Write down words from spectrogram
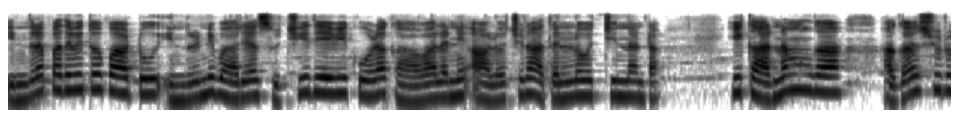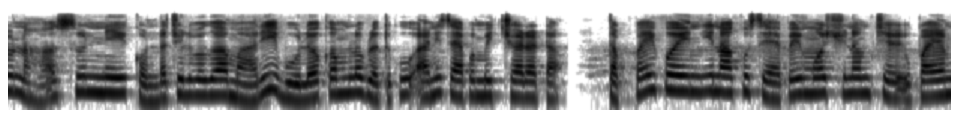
ఇంద్ర పదవితో పాటు ఇంద్రుని భార్య శుచీదేవి కూడా కావాలనే ఆలోచన అతనిలో వచ్చిందంట. ఈ కారణంగా అగాసుడు నహాసుని కొండ చిలువగా మారి భూలోకంలో బ్రతుకు అని శాపమిచ్చాడట. తప్పైపోయింది. నాకు శాపవిమోచనం చె ఉపాయం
